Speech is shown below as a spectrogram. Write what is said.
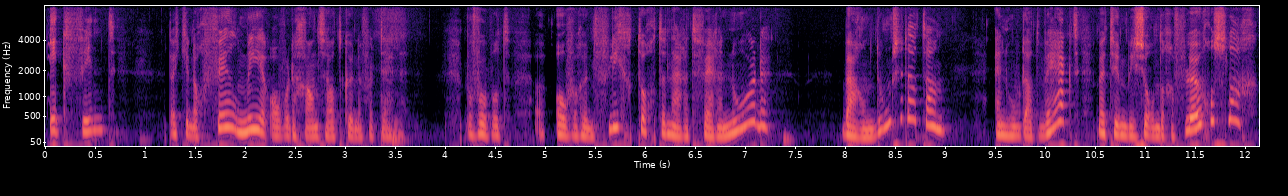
Ik vind dat je nog veel meer over de ganzen had kunnen vertellen. Bijvoorbeeld eh, over hun vliegtochten naar het verre noorden. Waarom doen ze dat dan? En hoe dat werkt met hun bijzondere vleugelslag.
